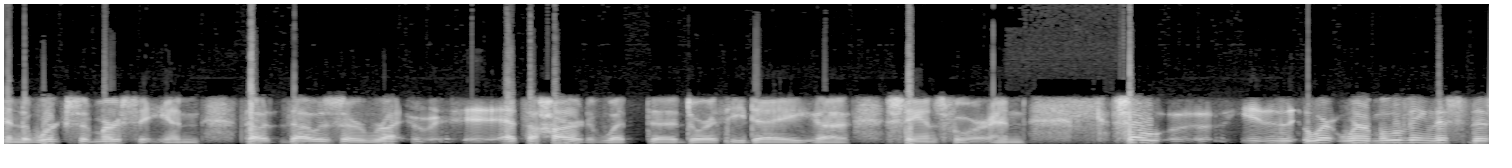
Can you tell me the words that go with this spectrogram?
and the works of mercy, and th- those are right at the heart of what uh, Dorothy Day uh, stands for, and so uh, we're we're moving. This this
